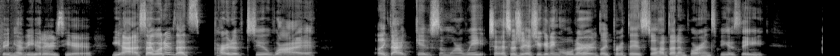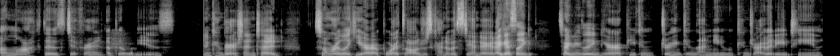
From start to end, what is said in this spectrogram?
Big heavy hitters here. Yeah, so I wonder if that's part of too why like that gives some more weight to especially as you're getting older, like birthdays still have that importance because they unlock those different abilities in comparison to somewhere like Europe where it's all just kind of a standard. I guess like technically in Europe you can drink and then you can drive at 18,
